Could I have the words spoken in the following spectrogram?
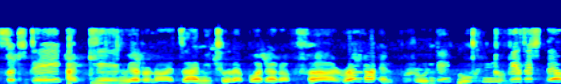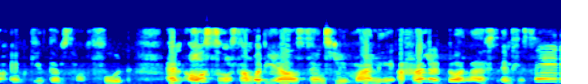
So today, again, we are on our journey to the border of uh, Rwanda and Burundi okay. to visit them and give them some food. And also, somebody else sent me money, a hundred dollars, and he said,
